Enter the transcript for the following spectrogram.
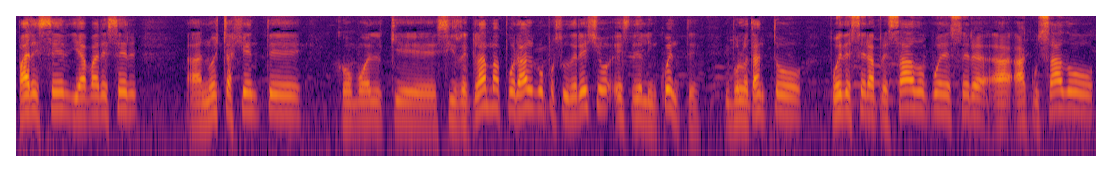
parecer y aparecer a nuestra gente como el que si reclama por algo, por su derecho, es delincuente. Y por lo tanto puede ser apresado, puede ser acusado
